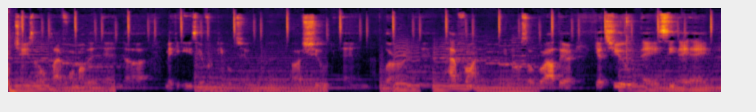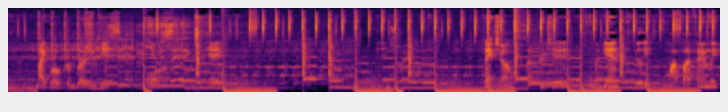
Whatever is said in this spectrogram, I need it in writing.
and change the whole platform of it and uh, make it easier for people to uh, shoot and learn and have fun. You know, so go out there, get you a CAA micro conversion kit or MCK, and enjoy. Thanks, y'all. I appreciate it. Again, Billy 5 family,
